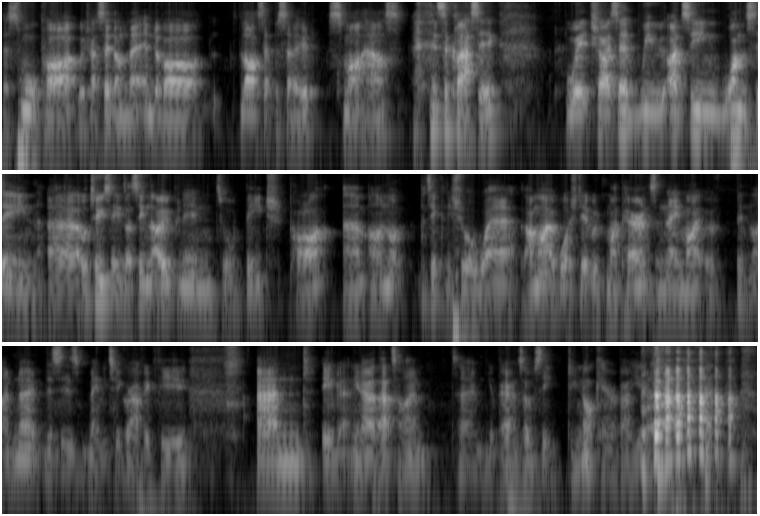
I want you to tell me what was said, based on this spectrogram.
a small part, which I said on the end of our last episode, Smart House. it's a classic. Which I said we I'd seen one scene uh, or two scenes. I'd seen the opening sort of beach part. Um, I'm not particularly sure where. I might have watched it with my parents, and they might have been like, "No, this is maybe too graphic for you." And even you know at that time, so your parents obviously do not care about you.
